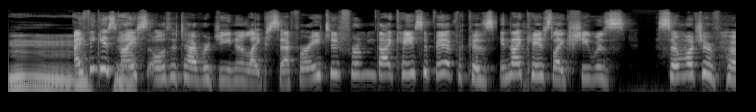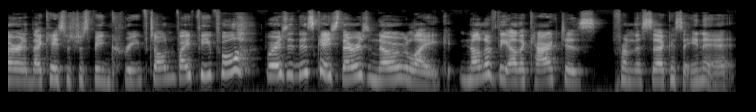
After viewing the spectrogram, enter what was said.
Mm, I think it's yeah. nice also to have Regina like separated from that case a bit because in that case, like she was so much of her in that case was just being creeped on by people. Whereas in this case, there is no like none of the other characters from the circus are in it.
